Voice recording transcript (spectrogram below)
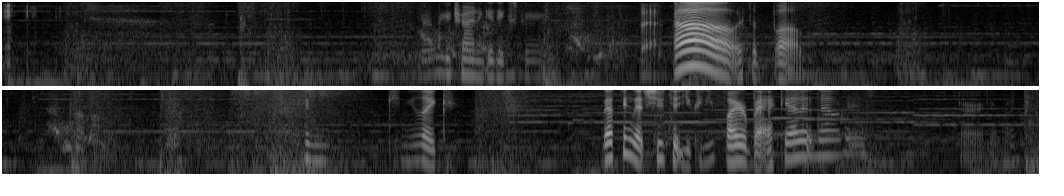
Where were you trying to get experience? That. Oh, it's above. Can, like that thing that shoots at you? Can you fire back at it nowadays? Alright, never mind.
